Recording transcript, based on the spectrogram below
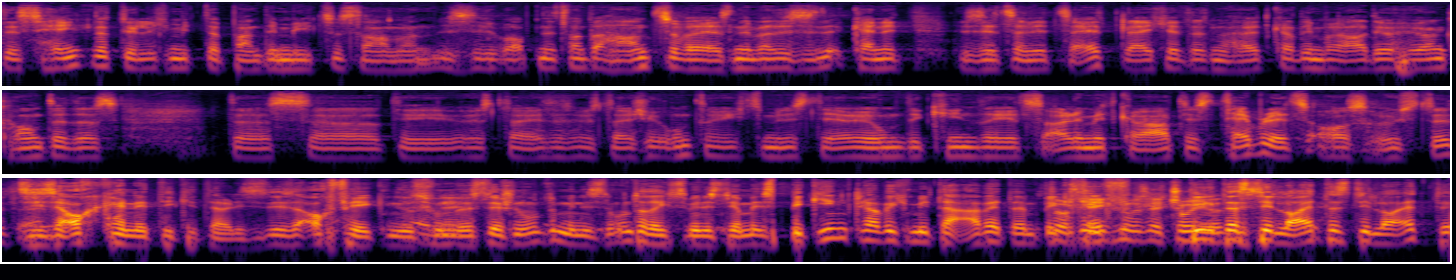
das hängt natürlich mit der Pandemie zusammen. Das ist überhaupt nicht von der Hand zu weisen. Ich meine, das, ist keine, das ist jetzt eine Zeitgleiche, dass man heute gerade im Radio hören konnte, dass dass äh, die Österreich, das österreichische Unterrichtsministerium die Kinder jetzt alle mit gratis Tablets ausrüstet. Das ist auch keine Digitalisierung, das ist auch Fake News vom österreichischen Unterrichtsministerium. Es beginnt, glaube ich, mit der Arbeit ein Begriff, so, News, dass die Leute, dass die Leute,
